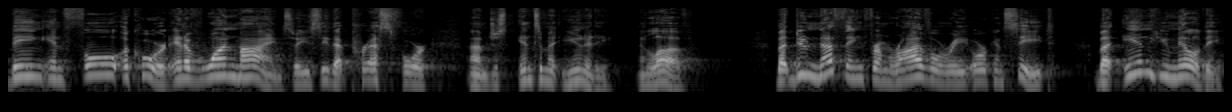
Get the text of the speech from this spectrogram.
being in full accord and of one mind. So you see that press for um, just intimate unity and love. But do nothing from rivalry or conceit, but in humility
